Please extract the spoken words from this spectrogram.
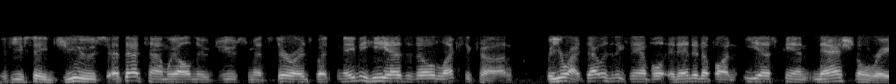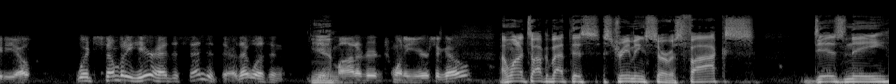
If you say juice, at that time we all knew juice meant steroids, but maybe he has his own lexicon. But you're right. That was an example. It ended up on ESPN national radio, which somebody here had to send it there. That wasn't Yeah. being monitored 20 years ago. I want to talk about this streaming service. Fox, Disney,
